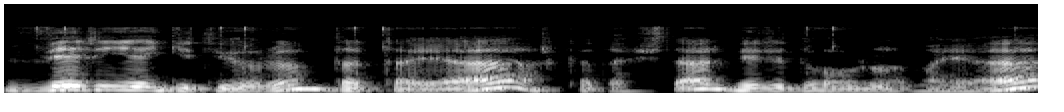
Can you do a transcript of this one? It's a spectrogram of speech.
Veriye gidiyorum. Dataya arkadaşlar. Veri doğrulamaya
